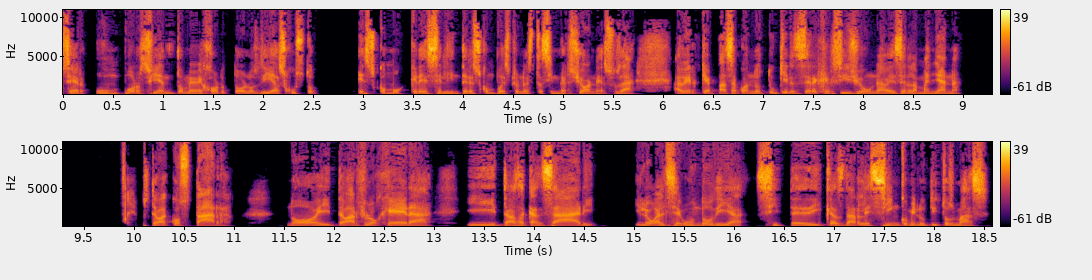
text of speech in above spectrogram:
ser un por ciento mejor todos los días, justo es como crece el interés compuesto en nuestras inversiones. O sea, a ver, ¿qué pasa cuando tú quieres hacer ejercicio una vez en la mañana? Pues te va a costar, ¿no? Y te va a dar flojera y te vas a cansar. Y, y luego al segundo día, si te dedicas a darle cinco minutitos más,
